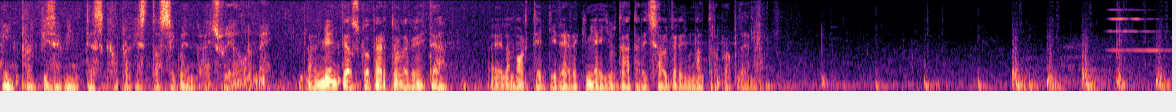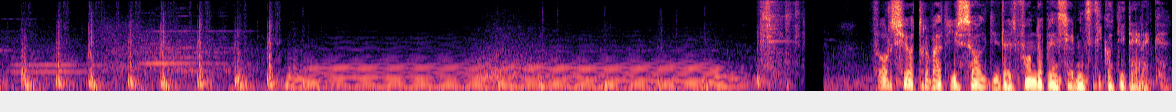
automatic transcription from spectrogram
E improvvisamente scopro che sto seguendo le sue orme. Finalmente ho scoperto la verità. E la morte di Derek mi ha aiutato a risolvere un altro problema. Forse ho trovato i soldi del fondo pensionistico di Derek.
